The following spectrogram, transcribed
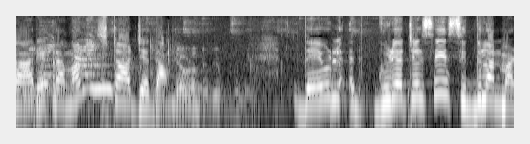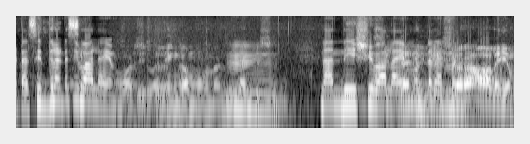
కార్యక్రమం స్టార్ట్ చేద్దాం. దేవుళ్ళ గుడి వచ్చేసి సిద్ధులు అనమాట సిద్ధులు అంటే శివాలయం శివలింగము నంది శివాలయం ఉంటుంది ఆలయం.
